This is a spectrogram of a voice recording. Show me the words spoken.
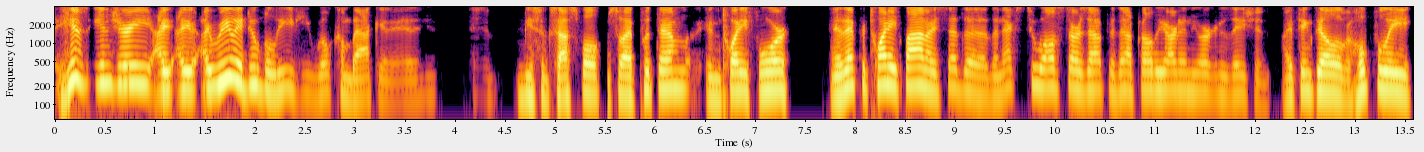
His injury, I, I, I really do believe he will come back and, and be successful. So I put them in 24. And then for 25, I said the, the next two All Stars after that probably aren't in the organization. I think they'll hopefully,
